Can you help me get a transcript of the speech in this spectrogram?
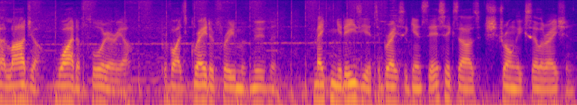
A larger, wider floor area provides greater freedom of movement, making it easier to brace against the SXR's strong acceleration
